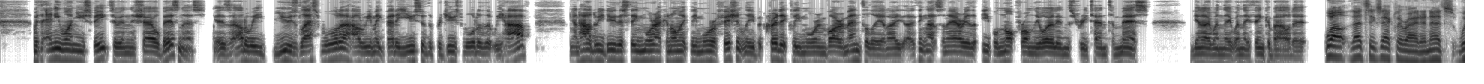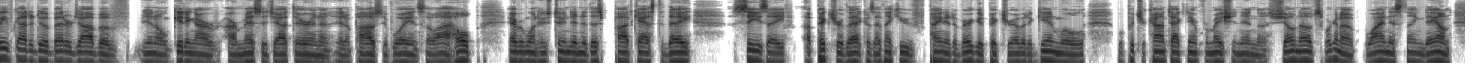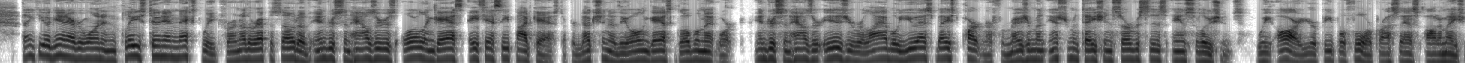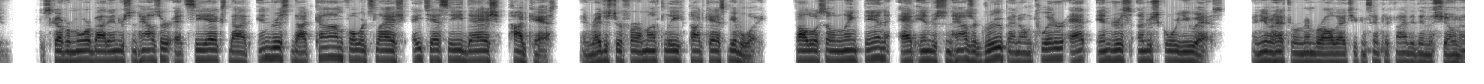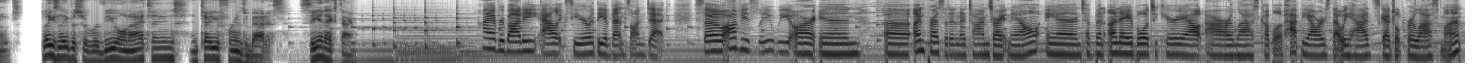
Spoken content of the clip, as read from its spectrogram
with anyone you speak to in the shale business is how do we use less water? How do we make better use of the produced water that we have? And how do we do this thing more economically, more efficiently, but critically more environmentally? And I, I think that's an area that people not from the oil industry tend to miss, you know, when they when they think about it. Well, that's exactly right, and that's we've got to do a better job of you know getting our our message out there in a in a positive way. And so I hope everyone who's tuned into this podcast today sees a, a picture of that because I think you've painted a very good picture of it. Again, we'll we'll put your contact information in the show notes. We're going to wind this thing down. Thank you again, everyone, and please tune in next week for another episode of Endress Hauser's Oil and Gas HSE podcast, a production of the Oil and Gas Global Network. Endress Hauser is your reliable U.S. based partner for measurement, instrumentation, services, and solutions. We are your people for process automation. Discover more about Endress Hauser at cx.endress.com forward slash HSE dash podcast and register for our monthly podcast giveaway. Follow us on LinkedIn at Endress Hauser Group and on Twitter at Endress underscore US. And you don't have to remember all that. You can simply find it in the show notes. Please leave us a review on iTunes and tell your friends about us. See you next time. Hi, everybody. Alex here with the events on deck. So, obviously, we are in uh, unprecedented times right now and have been unable to carry out our last couple of happy hours that we had scheduled for last month.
